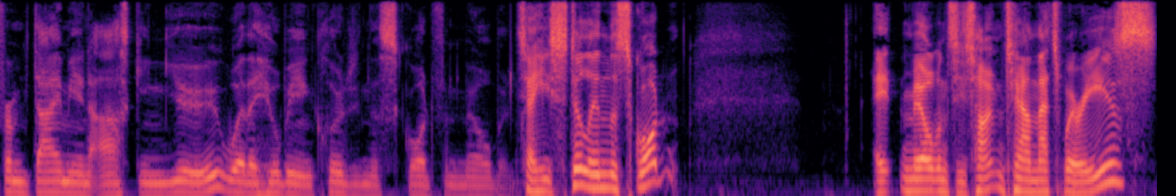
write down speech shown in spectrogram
from Damien asking you whether he'll be included in the squad for Melbourne. So he's still in the squad. It, Melbourne's his hometown. That's where he is.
